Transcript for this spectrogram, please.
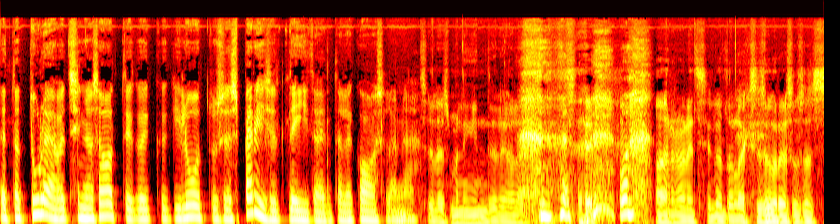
et nad tulevad sinna saatega ikkagi lootuses päriselt leida endale kaaslane. selles ma nii kindel ei ole ma arvan, et sinna tullakse suures osas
